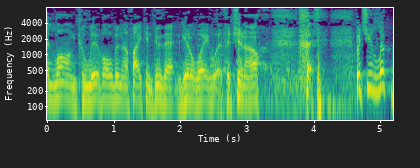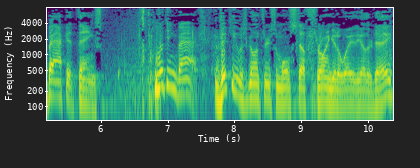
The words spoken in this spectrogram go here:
I longed to live old enough I can do that and get away with it, you know. But, but you look back at things Looking back, Vicki was going through some old stuff, throwing it away the other day,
